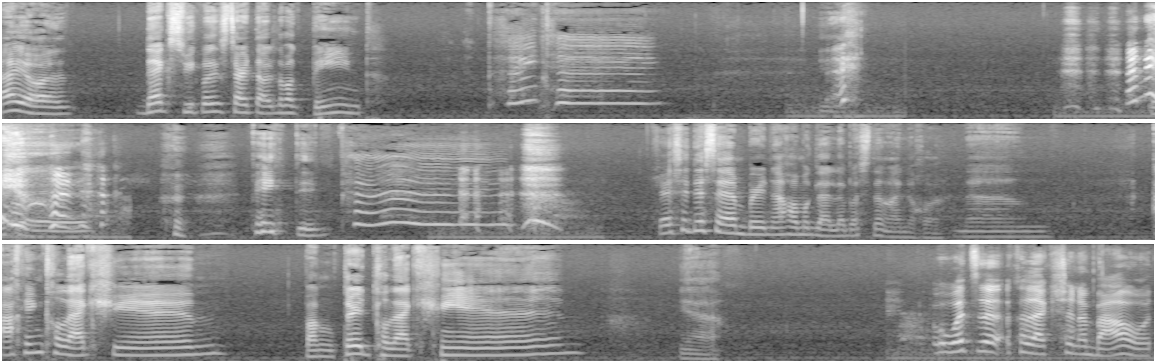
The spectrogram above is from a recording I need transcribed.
Ayun. Next week, mag-start ako na mag-paint. Painting! Yeah. Ano yun? Painting. Kaya sa December na ako maglalabas ng ano ko, ng aking collection, pang third collection. Yeah. What's the collection about?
